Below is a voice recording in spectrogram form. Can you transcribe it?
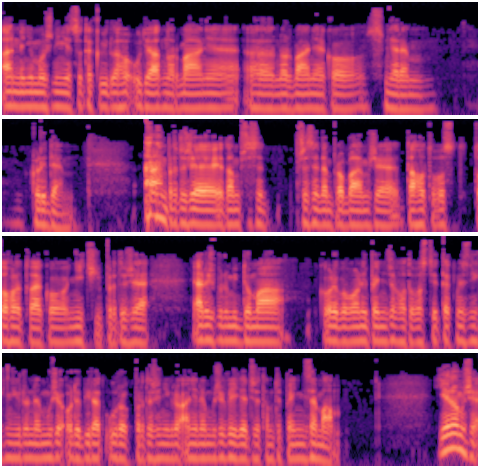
a není možné něco takového udělat normálně, eh, normálně jako směrem k lidem. protože je tam přesně, přesně ten problém, že ta hotovost tohle to jako ničí, protože já když budu mít doma jako libovolný peníze v hotovosti, tak mi z nich nikdo nemůže odebírat úrok, protože nikdo ani nemůže vědět, že tam ty peníze mám. Jenomže,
